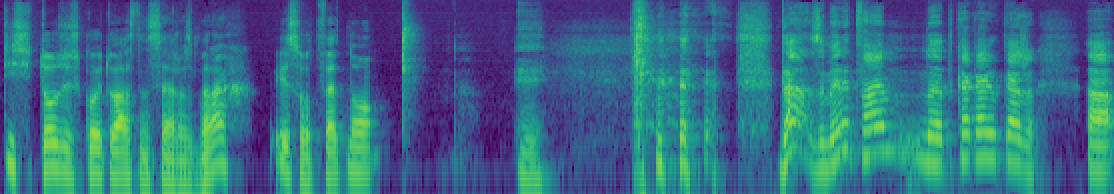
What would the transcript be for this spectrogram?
Ти си този, с който аз не се разбрах и съответно Е. да, за мен това е, така как да кажа, а,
